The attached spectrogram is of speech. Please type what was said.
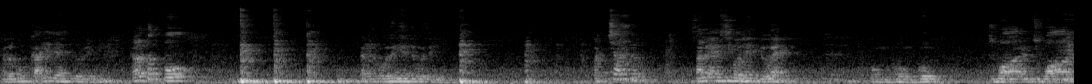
Kalau buka ni dia satu ring. Kalau tepuk kalau tepuk sini tepuk sini. Pecah tu. Selalu MC buat macam tu kan. Bum bum bum. Cubaan, cubaan.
